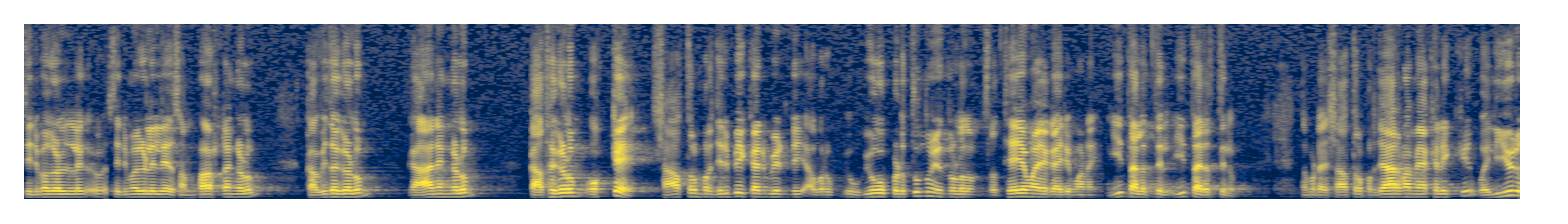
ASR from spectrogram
സിനിമകളിൽ സിനിമകളിലെ സംഭാഷണങ്ങളും കവിതകളും ഗാനങ്ങളും കഥകളും ഒക്കെ ശാസ്ത്രം പ്രചരിപ്പിക്കാൻ വേണ്ടി അവർ ഉപയോഗപ്പെടുത്തുന്നു എന്നുള്ളതും ശ്രദ്ധേയമായ കാര്യമാണ്. ഈ തലത്തിൽ ഈ തരത്തിലും നമ്മുടെ ശാസ്ത്ര പ്രചാരണ മേഖലയ്ക്ക് വലിയൊരു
